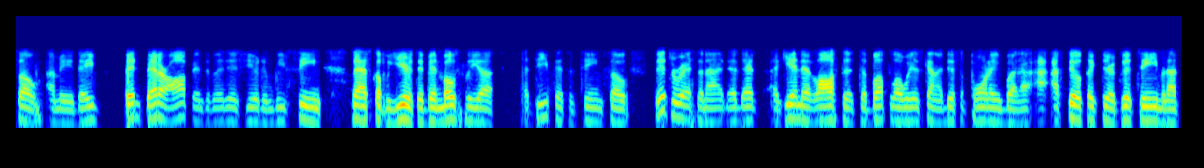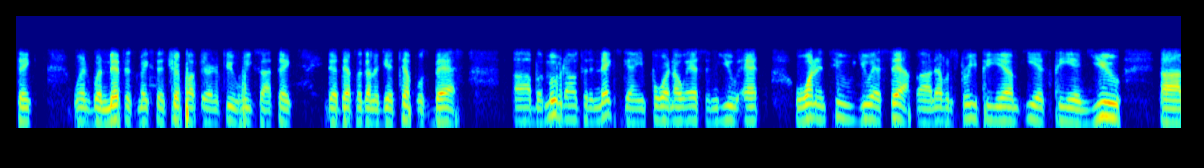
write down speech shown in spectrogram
so I mean, they've been better offensively this year than we've seen last couple of years. They've been mostly a, a defensive team. So it's interesting. I, that, that again, that loss to, to Buffalo is kind of disappointing, but I, I still think they're a good team. And I think when when Memphis makes their trip up there in a few weeks, I think they're definitely going to get Temple's best. Uh, but moving on to the next game, 4 0 SMU at 1 and 2 USF. Uh, that was 3 p.m. ESPNU. Uh,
